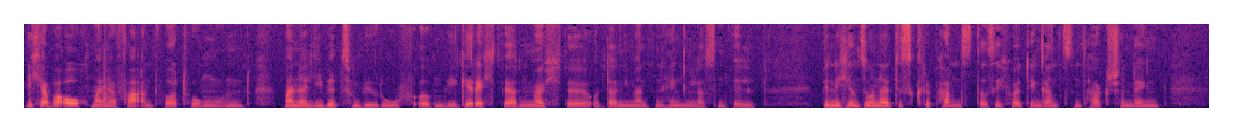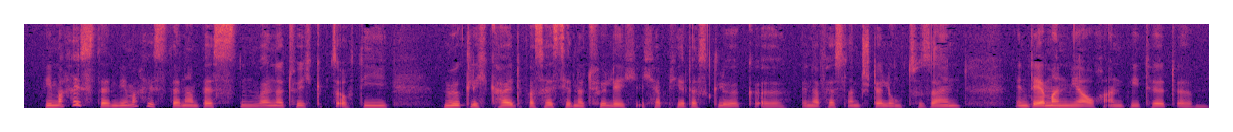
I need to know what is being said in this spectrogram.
ich aber auch meiner Verantwortung und meiner Liebe zum Beruf irgendwie gerecht werden möchte und da niemanden hängen lassen will, bin ich in so einer Diskrepanz, dass ich heute den ganzen Tag schon denke, wie mache ich es denn? Wie mache ich es denn am besten? Weil natürlich gibt es auch die Möglichkeit, was heißt ja natürlich, ich habe hier das Glück, äh, in der Festanstellung zu sein, in der man mir auch anbietet, ähm,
